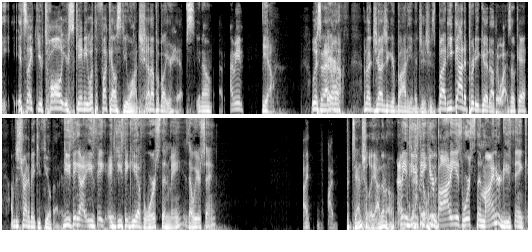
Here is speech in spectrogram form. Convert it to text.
It's like you're tall, you're skinny. What the fuck else do you want? Shut up about your hips. You know. I mean, yeah, listen. I don't. Want. I'm not judging your body image issues, but you got it pretty good otherwise. Okay. I'm just trying to make you feel better. do you think I? You think? Do you think you have worse than me? Is that what you're saying? I, I potentially. I don't know. I mean, do you think your body is worse than mine, or do you think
